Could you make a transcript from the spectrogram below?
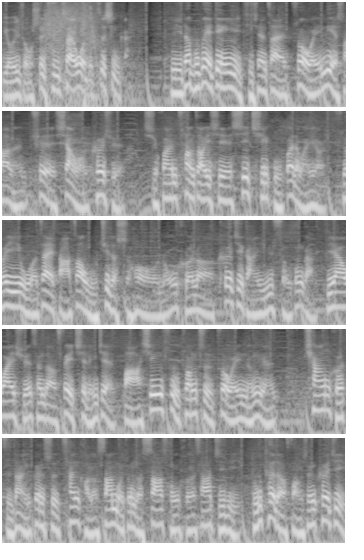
有一种胜券在握的自信感。你的不被定义体现在作为猎杀人却向往科学。喜欢创造一些稀奇古怪的玩意儿，所以我在打造武器的时候融合了科技感与手工感。DIY 学成的废弃零件，把星宿装置作为能源，枪和子弹更是参考了沙漠中的沙虫和沙棘里。独特的仿生科技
